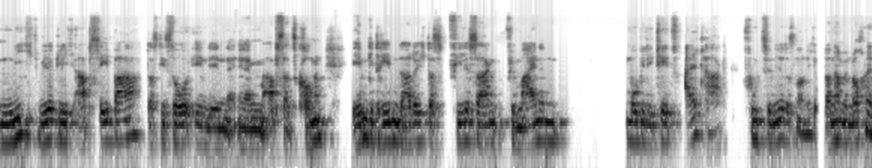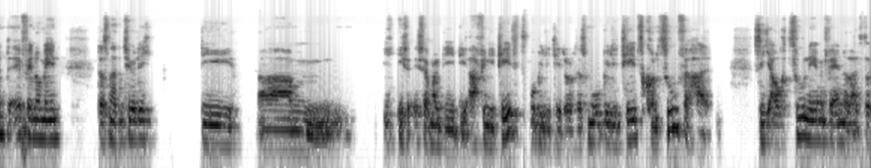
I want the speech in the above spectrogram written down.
nicht wirklich absehbar, dass die so in den ähm, Absatz kommen. Eben getrieben dadurch, dass viele sagen, für meinen Mobilitätsalltag funktioniert das noch nicht. Und dann haben wir noch ein Phänomen, dass natürlich die, ähm, ich, ich, ich sag mal, die, die Affinitätsmobilität oder das Mobilitätskonsumverhalten sich auch zunehmend verändert. Also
